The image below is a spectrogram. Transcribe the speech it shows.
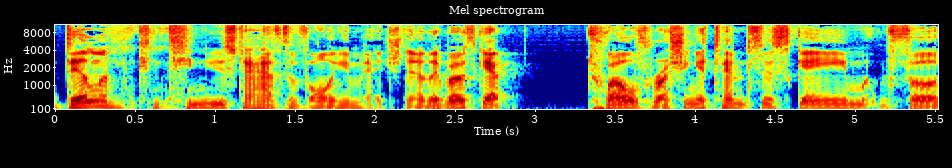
Dillon continues to have the volume edge. Now, they both get 12 rushing attempts this game for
